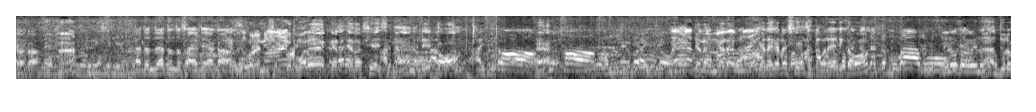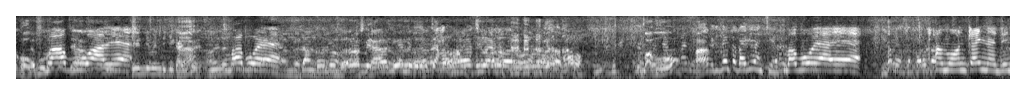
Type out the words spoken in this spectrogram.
টাকা। হ্যাঁ? এতন তো এতন তো চাই টাকা পরে নিষেধ করো তোমার এরা শেয়াইছে না? রে খাওয়া হ্যাঁ? কেডা কেডা কেডা কেডা শেয়াইছে তোমার? এডি খাওয়া বাবু। হ্যাঁ জোরে কও। বাবু আরে। হ্যাঁ? বাবু বাবু হ্যাঁ? বাবু আমি খাই না দিন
